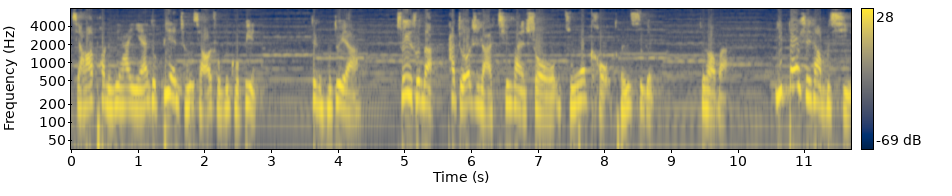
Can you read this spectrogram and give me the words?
小孩疱疹性咽炎就变成小儿手足口病，这个不对啊。所以说呢，它主要是啥？侵犯手、足、口、臀四个，知道吧？一般身上不起。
